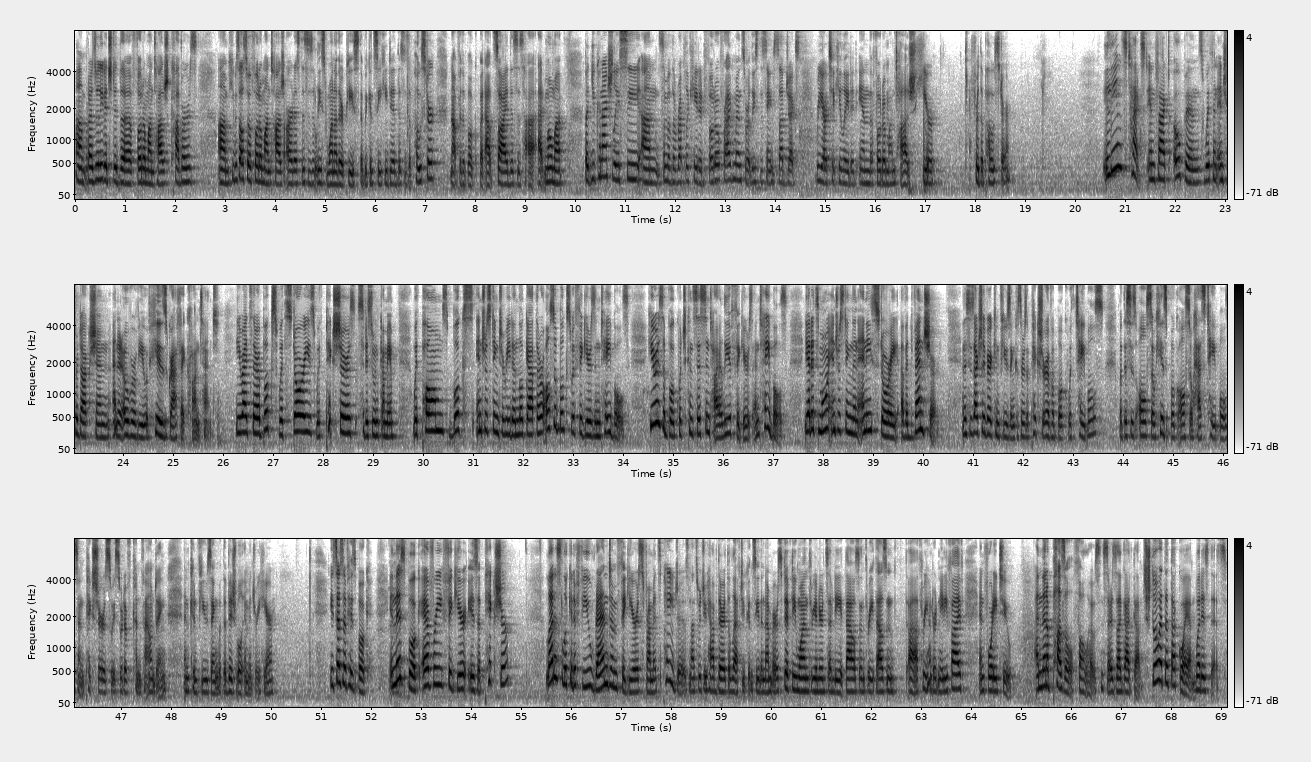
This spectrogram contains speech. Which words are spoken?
Um, Razulevich did the photo montage covers. Um, he was also a photo montage artist. This is at least one other piece that we can see he did. This is a poster, not for the book, but outside. This is uh, at MoMA. But you can actually see um, some of the replicated photo fragments, or at least the same subjects, rearticulated in the photo montage here for the poster. Ilin's text, in fact, opens with an introduction and an overview of his graphic content. He writes there are books with stories, with pictures, with poems, books interesting to read and look at. There are also books with figures and tables. Here is a book which consists entirely of figures and tables. Yet it's more interesting than any story of adventure. And this is actually very confusing because there's a picture of a book with tables, but this is also, his book also has tables and pictures, so he's sort of confounding and confusing with the visual imagery here. He says of his book, in this book, every figure is a picture let us look at a few random figures from its pages. And that's what you have there at the left. You can see the numbers 51, 378,000, 3,385, uh, and 42. And then a puzzle follows. And says, Zagadka. Что это такое? What is this?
